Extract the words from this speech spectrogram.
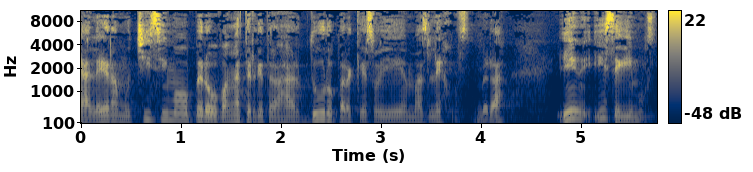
alegra muchísimo, pero van a tener que trabajar duro para que eso llegue más lejos, ¿verdad? Y, seguimos.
